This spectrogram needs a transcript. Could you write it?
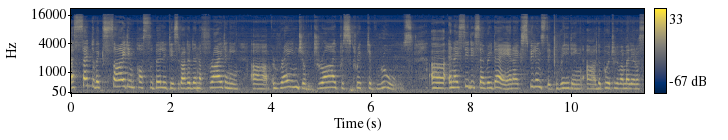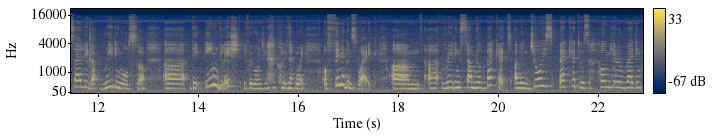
a, set of exciting possibilities rather than a frightening uh, range of dry prescriptive rules. Uh, and I see this every day, and I experienced it reading uh, the poetry of Amelia Rosselli, but reading also uh, the English, if we want to call it that way, of Finnegans Wake, um, uh, reading Samuel Beckett. I mean, Joyce Beckett, who's a home here in Reading,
